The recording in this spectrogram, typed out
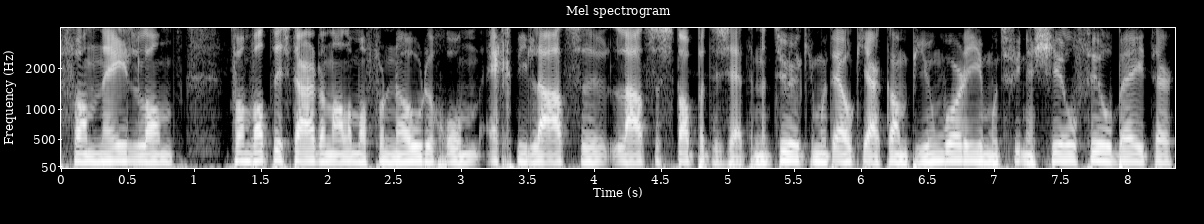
van Nederland. Van wat is daar dan allemaal voor nodig om echt die laatste, laatste stappen te zetten? Natuurlijk, je moet elk jaar kampioen worden. Je moet financieel veel beter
